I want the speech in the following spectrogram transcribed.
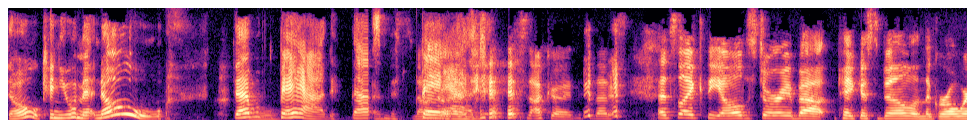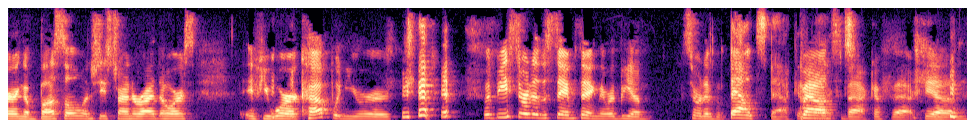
no. Can you imagine? No, that was bad. That's it's bad. it's not good. That's that's like the old story about Pecos Bill and the girl wearing a bustle when she's trying to ride the horse. If you wore a cup when you were, would be sort of the same thing. There would be a sort of bounce back, bounce back effect. Yeah.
